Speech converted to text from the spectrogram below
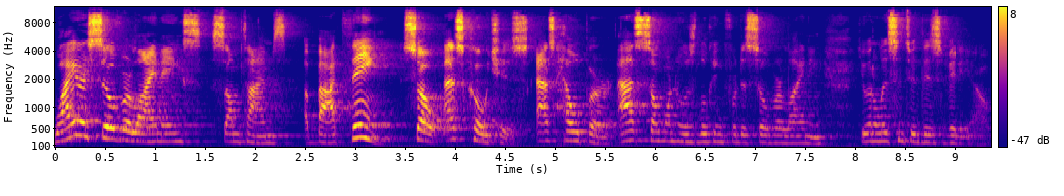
Why are silver linings sometimes a bad thing? So as coaches, as helper, as someone who's looking for the silver lining, you wanna listen to this video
